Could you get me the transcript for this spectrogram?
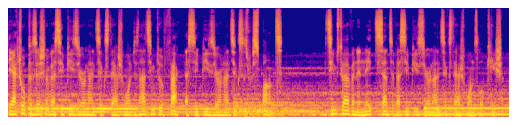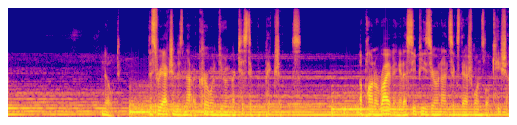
The actual position of SCP 096 1 does not seem to affect SCP 096's response. It seems to have an innate sense of SCP 096 1's location. Note, this reaction does not occur when viewing artistic depictions. Upon arriving at SCP 096 1's location,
